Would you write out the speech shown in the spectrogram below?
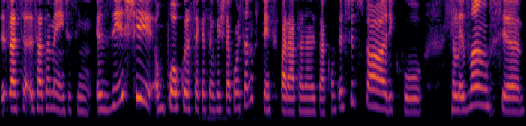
exatamente, assim, existe um pouco dessa questão que a gente tá conversando, que tem que parar pra analisar contexto histórico, relevância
